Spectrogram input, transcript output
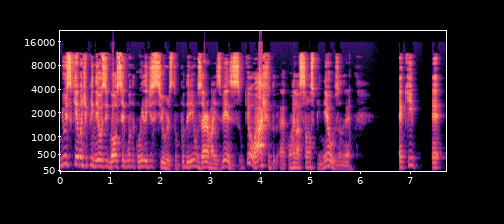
e o esquema de pneus igual a segunda corrida de Silverstone, poderiam usar mais vezes? O que eu acho uh, com relação aos pneus, André, é que é,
